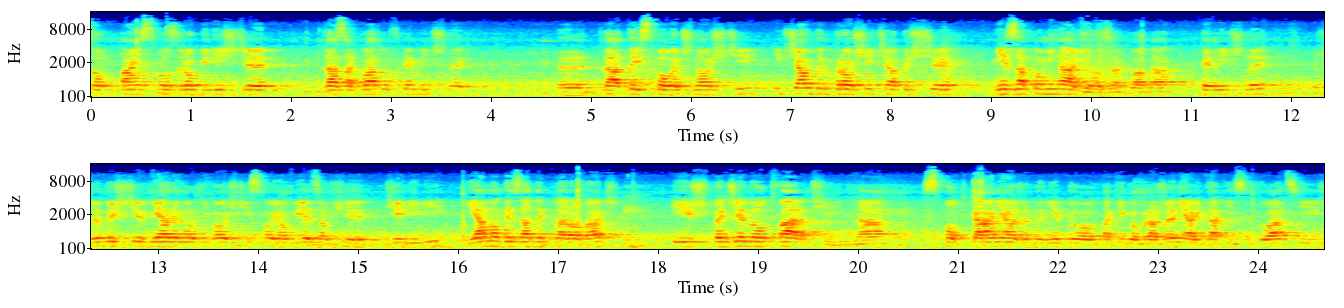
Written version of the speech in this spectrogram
co Państwo zrobiliście dla zakładów chemicznych, e, dla tej społeczności i chciałbym prosić, abyście nie zapominali o zakładach chemicznych, żebyście w miarę możliwości swoją wiedzą się dzielili. Ja mogę zadeklarować, iż będziemy otwarci na spotkania, żeby nie było takiego wrażenia i takiej sytuacji, iż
